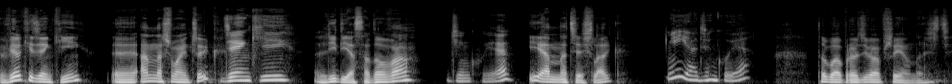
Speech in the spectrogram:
Wielkie dzięki. E, Anna Szymańczyk, Dzięki. Lidia Sadowa Dziękuję. i Anna Cieślak. I ja dziękuję. To była prawdziwa przyjemność.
